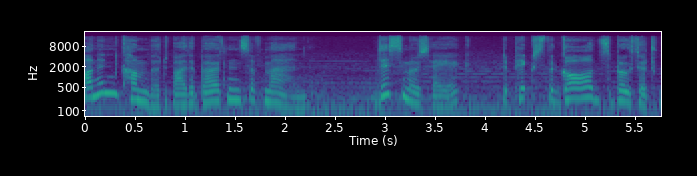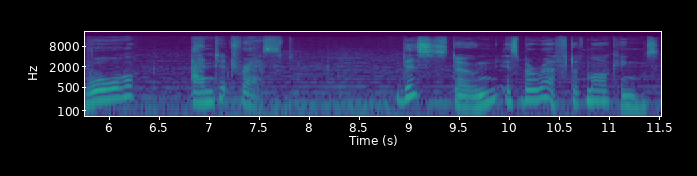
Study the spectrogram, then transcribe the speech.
Unencumbered by the burdens of man, this mosaic depicts the gods both at war and at rest. This stone is bereft of markings,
